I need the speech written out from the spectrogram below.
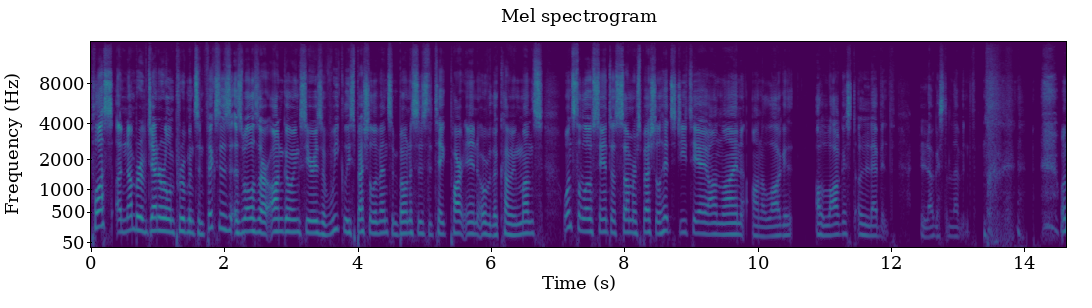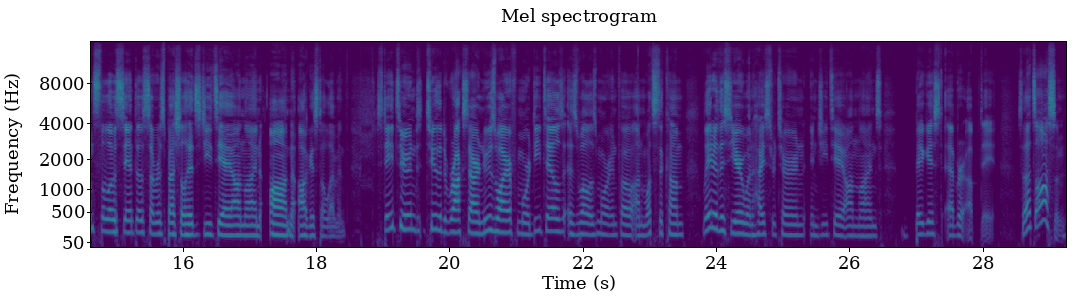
plus a number of general improvements and fixes, as well as our ongoing series of weekly special events and bonuses to take part in over the coming months. Once the Los Santos Summer Special hits GTA Online on August 11th. August 11th. Once the Los Santos Summer Special hits GTA Online on August 11th. Stay tuned to the Rockstar Newswire for more details, as well as more info on what's to come later this year when Heist return in GTA Online's biggest ever update. So that's awesome.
